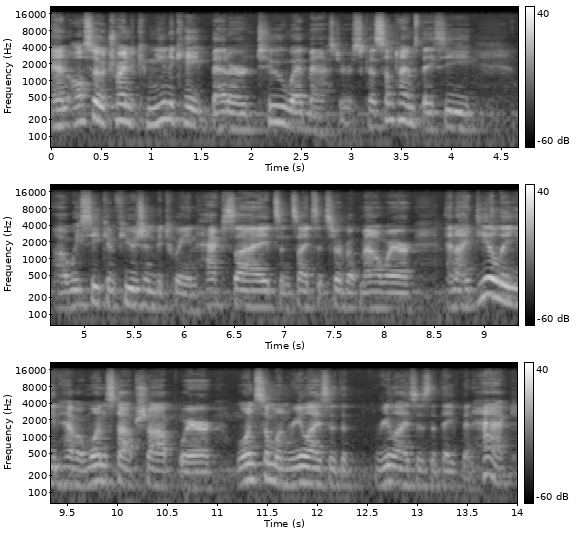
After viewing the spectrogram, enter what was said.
And also trying to communicate better to webmasters, because sometimes they see uh, we see confusion between hacked sites and sites that serve up malware. And ideally, you'd have a one-stop shop where once someone realizes that realizes that they've been hacked,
